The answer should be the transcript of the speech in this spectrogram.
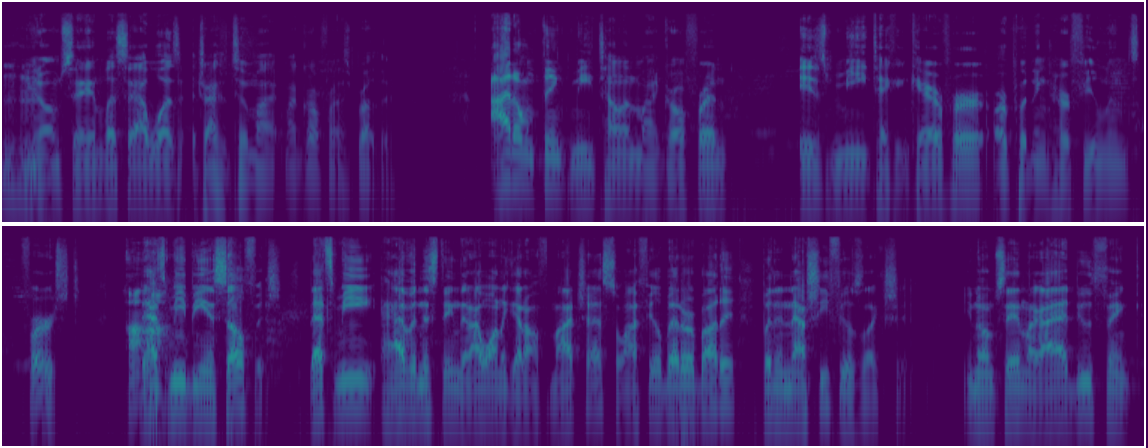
You mm-hmm. know what I'm saying? Let's say I was attracted to my my girlfriend's brother. I don't think me telling my girlfriend is me taking care of her or putting her feelings 1st uh-uh. That's me being selfish. That's me having this thing that I want to get off my chest so I feel better about it, but then now she feels like shit. You know what I'm saying? Like I do think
